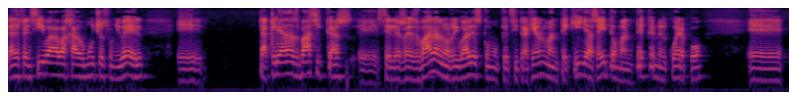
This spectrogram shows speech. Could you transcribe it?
la defensiva ha bajado mucho su nivel. Eh, tacleadas básicas, eh, se les resbalan los rivales como que si trajeran mantequilla, aceite o manteca en el cuerpo. Eh,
